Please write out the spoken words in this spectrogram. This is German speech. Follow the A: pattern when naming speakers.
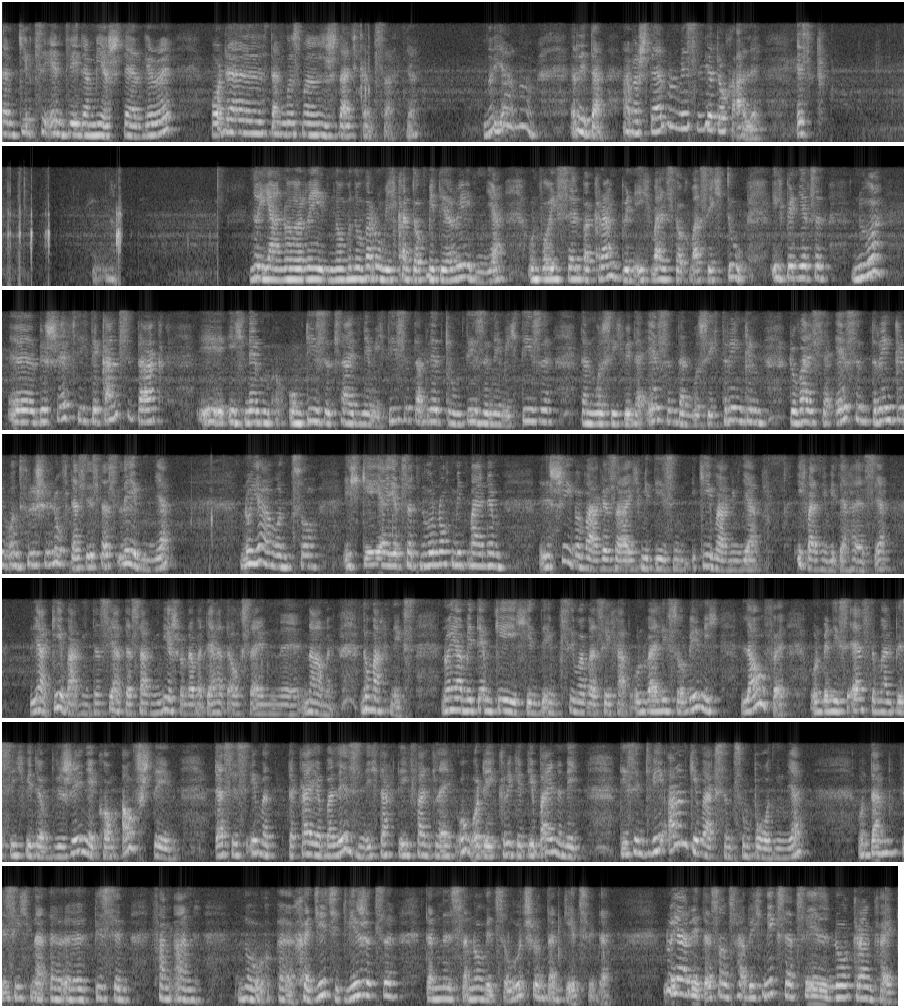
A: dann gibt es entweder mehr stärkere oder dann muss man ждать конца. Ja? Ну ja, ну, Rita, aber sterben müssen wir doch alle. Es nur ja, nur reden, nur, nur warum? Ich kann doch mit dir reden, ja? Und wo ich selber krank bin, ich weiß doch, was ich tue. Ich bin jetzt nur äh, beschäftigt den ganzen Tag, äh, ich nehme um diese Zeit nehme ich diese Tablette, um diese nehme ich diese, dann muss ich wieder essen, dann muss ich trinken. Du weißt ja, essen, trinken und frische Luft, das ist das Leben, ja? Nun ja, und so ich gehe ja jetzt nur noch mit meinem äh, Schiebewagen, sage ich, mit diesem Gehwagen, ja. Ich weiß nicht, wie der heißt, ja. Ja, Gehwagen, das ja, das sagen wir schon, aber der hat auch seinen äh, Namen. Nun macht nichts. Naja, mit dem gehe ich in dem Zimmer, was ich habe. Und weil ich so wenig laufe und wenn ich das erste Mal, bis ich wieder auf die Virginie komme, aufstehen, das ist immer, der kann Balesen. Ich dachte, ich falle gleich um oder ich kriege die Beine nicht. Die sind wie angewachsen zum Boden, ja. Und dann, bis ich ein äh, äh, bisschen fange an, ну, äh, ходить, движется, dann становится лучше und dann geht's wieder. Ну ja, Rita, sonst habe ich nichts erzählt, nur Krankheit.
